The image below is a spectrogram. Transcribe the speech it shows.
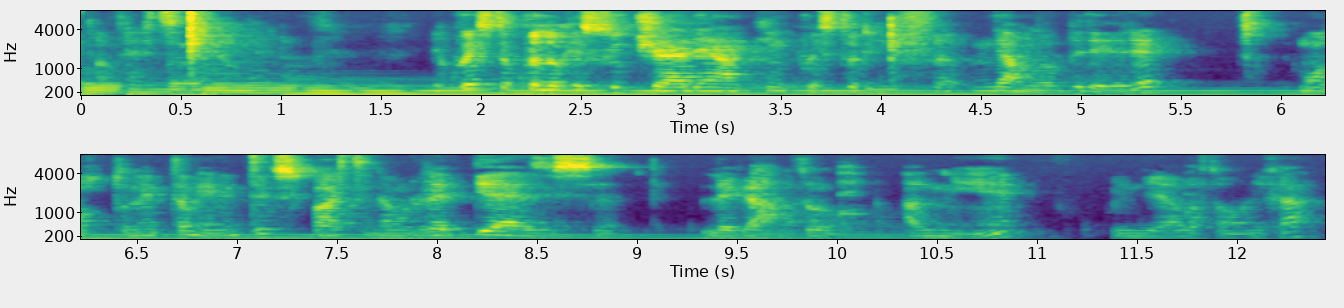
La terza minore. E questo è quello che succede anche in questo riff. Andiamolo a vedere molto lentamente. Si parte da un Re diesis legato al Mi, quindi alla tonica.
